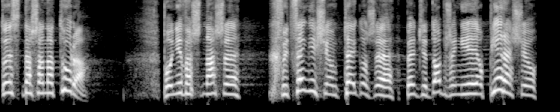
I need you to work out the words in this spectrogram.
To jest nasza natura, ponieważ nasze chwycenie się tego, że będzie dobrze, nie opiera się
